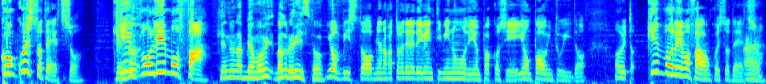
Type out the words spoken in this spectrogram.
Con questo terzo, Che che, no- volemo fa? Che non abbiamo visto. Ma tu l'hai visto? Io ho visto, mi hanno fatto vedere dei 20 minuti, un po' così, io un po' ho intuito. Ho detto, che volemo fare con questo terzo?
